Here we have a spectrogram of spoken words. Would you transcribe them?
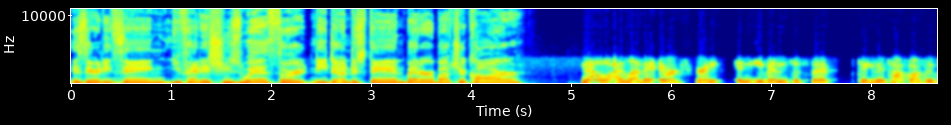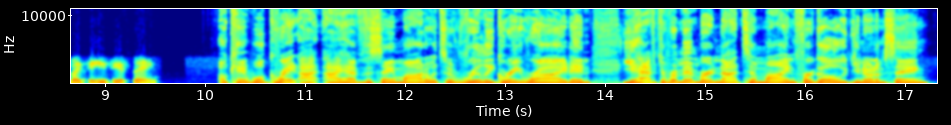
Is there anything you've had issues with or need to understand better about your car? No, I love it. It works great, and even just the taking the top off is like the easiest thing. Okay, well, great. I, I have the same motto. It's a really great ride, and you have to remember not to mine for gold. You know what I'm saying?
